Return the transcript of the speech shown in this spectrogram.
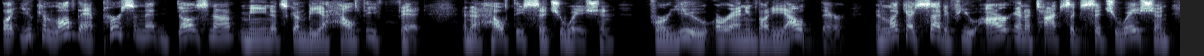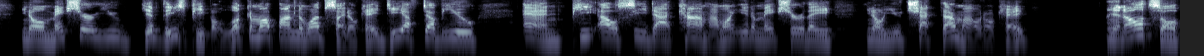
But you can love that person. That does not mean it's going to be a healthy fit in a healthy situation for you or anybody out there. And like I said, if you are in a toxic situation, you know, make sure you give these people, look them up on the website, okay? DFWNPLC.com. I want you to make sure they, you know, you check them out, okay? And also,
